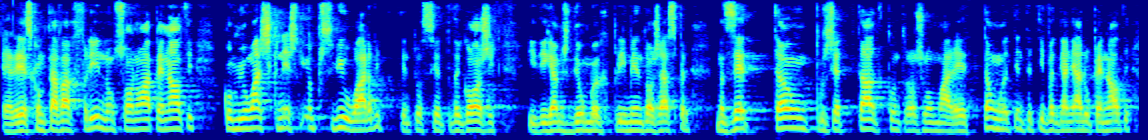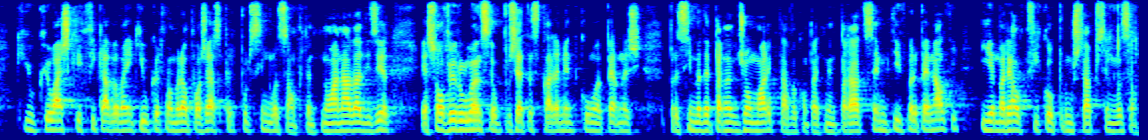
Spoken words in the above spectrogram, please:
Era esse como estava a referir, não só não há penalti, como eu acho que neste. Eu percebi o árbitro, tentou ser pedagógico e, digamos, deu uma reprimenda ao Jasper, mas é tão projetado contra o João Mar, é tão a tentativa de ganhar o penalti, que o que eu acho que ficava bem aqui o cartão amarelo para o Jasper por simulação. Portanto, não há nada a dizer, é só ver o lance, ele projeta-se claramente com as pernas para cima da perna de João Mário, que estava completamente parado, sem motivo para penalti, e amarelo que ficou por mostrar por simulação.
